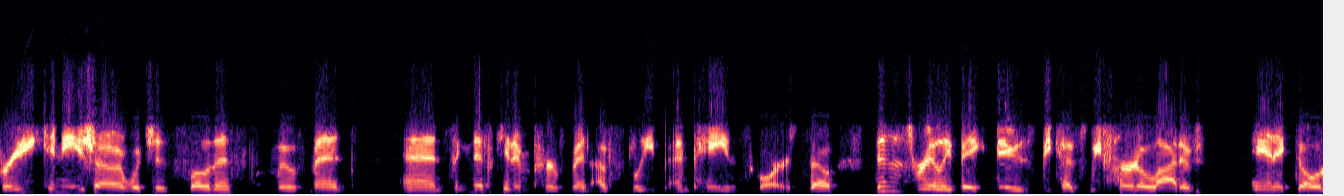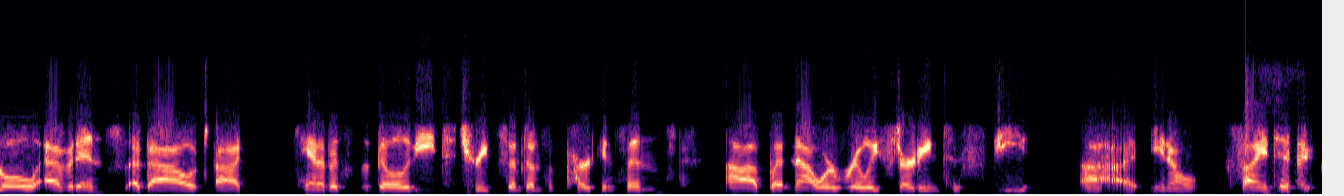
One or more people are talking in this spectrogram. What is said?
bradykinesia, which is slowness movement, and significant improvement of sleep and pain scores. So this is really big news because we've heard a lot of anecdotal evidence about uh, cannabis' ability to treat symptoms of Parkinson's, uh, but now we're really starting to see, uh, you know, scientific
